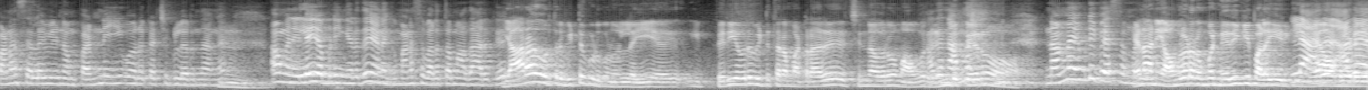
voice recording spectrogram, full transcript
பண செலவீனம் பண்ணி ஒரு கட்சிக்குள்ள இருந்தாங்க. அவங்க நிலை அப்படிங்கிறது எனக்கு மனசு வருத்தமா தான் இருக்கு. யாராவது ஒருத்தர் விட்டு கொடுக்கணும். இல்ல பெரியவரும் விட்டு தர மாட்டாரு சின்னவரும் அவர் ரெண்டு பேரும். நம்ம எப்படி பேச ஏன்னா நீ அவங்களோட ரொம்ப நெருங்கி பழகி இருக்கீங்க அவங்களுடைய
